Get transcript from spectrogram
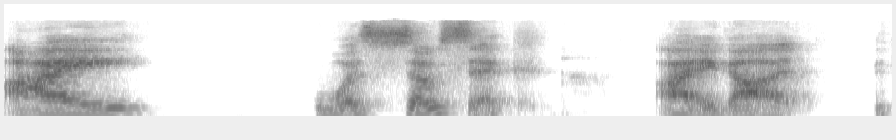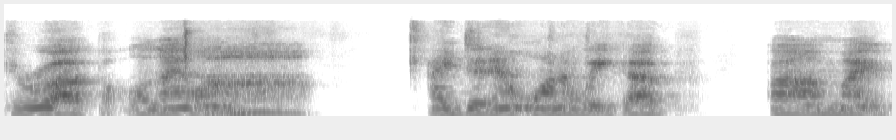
I was so sick. I got, threw up all night long. I didn't want to wake up um, my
